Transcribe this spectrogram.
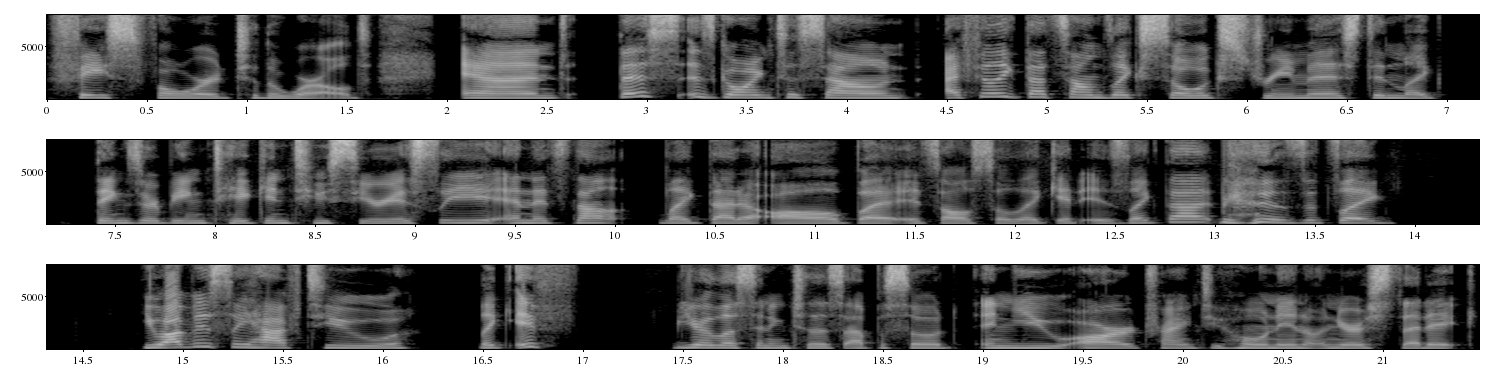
face forward to the world. And this is going to sound, I feel like that sounds like so extremist and like things are being taken too seriously. And it's not like that at all, but it's also like it is like that because it's like you obviously have to, like, if you're listening to this episode and you are trying to hone in on your aesthetic,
